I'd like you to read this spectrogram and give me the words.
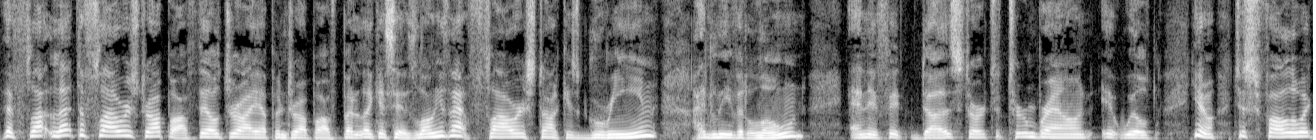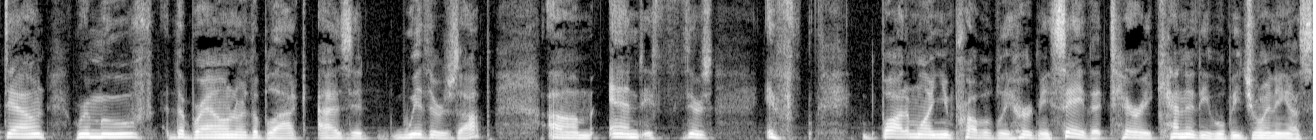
The fla- let the flowers drop off. They'll dry up and drop off. But like I said, as long as that flower stalk is green, I'd leave it alone. And if it does start to turn brown, it will, you know, just follow it down, remove the brown or the black as it withers up. Um, and if there's, if bottom line, you probably heard me say that Terry Kennedy will be joining us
